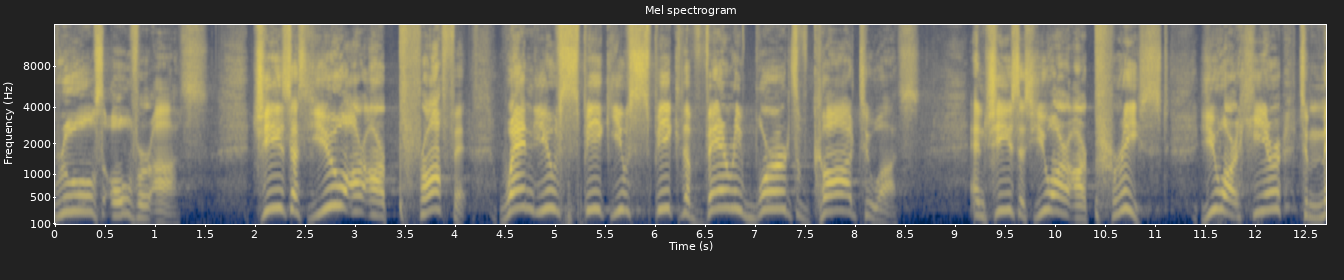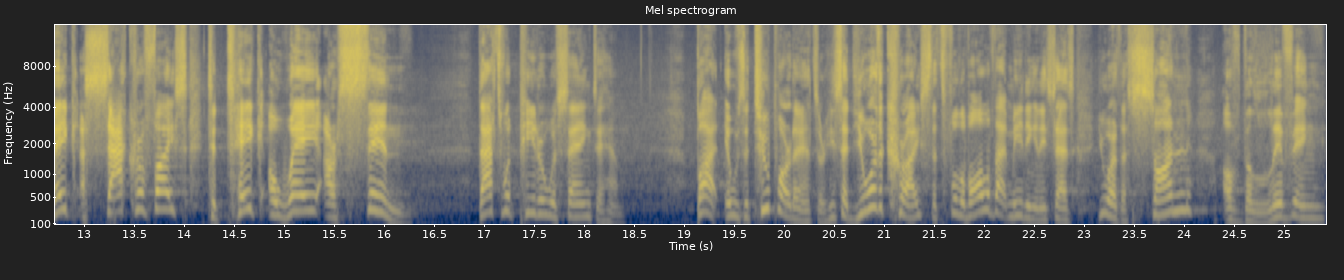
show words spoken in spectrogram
rules over us. Jesus, you are our prophet. When you speak, you speak the very words of God to us. And Jesus, you are our priest. You are here to make a sacrifice to take away our sin. That's what Peter was saying to him. But it was a two part answer. He said, You are the Christ, that's full of all of that meaning. And he says, You are the Son of the living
